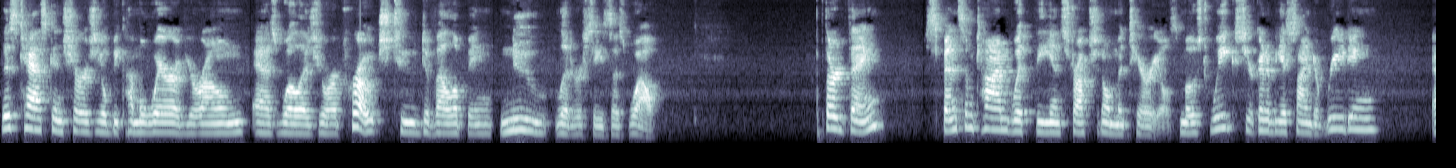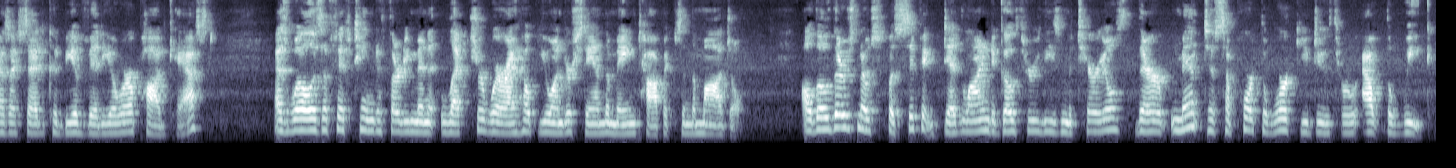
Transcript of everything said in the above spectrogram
This task ensures you'll become aware of your own as well as your approach to developing new literacies as well. Third thing, spend some time with the instructional materials. Most weeks you're going to be assigned a reading, as I said, could be a video or a podcast, as well as a 15 to 30 minute lecture where I help you understand the main topics in the module. Although there's no specific deadline to go through these materials, they're meant to support the work you do throughout the week.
